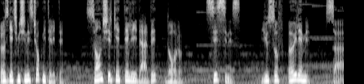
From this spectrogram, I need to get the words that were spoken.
Özgeçmişiniz çok nitelikli. Son şirkette liderdi, doğru. Sizsiniz. Yusuf, öyle mi? Sağ.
